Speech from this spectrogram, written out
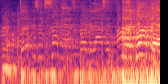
36 seconds for the last and final quarter.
